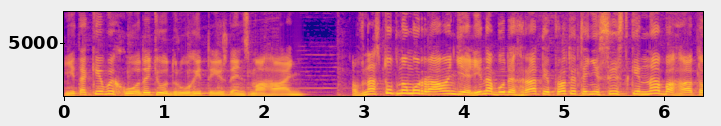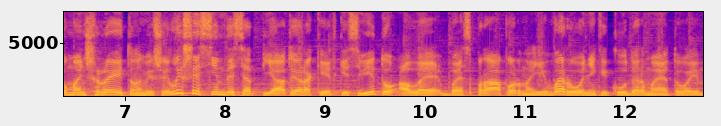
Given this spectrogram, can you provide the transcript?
і таки виходить у другий тиждень змагань. В наступному раунді Аліна буде грати проти тенісистки набагато менш рейтинговішої, лише 75-ї ракетки світу, але безпрапорної Вероніки Кудерметової.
